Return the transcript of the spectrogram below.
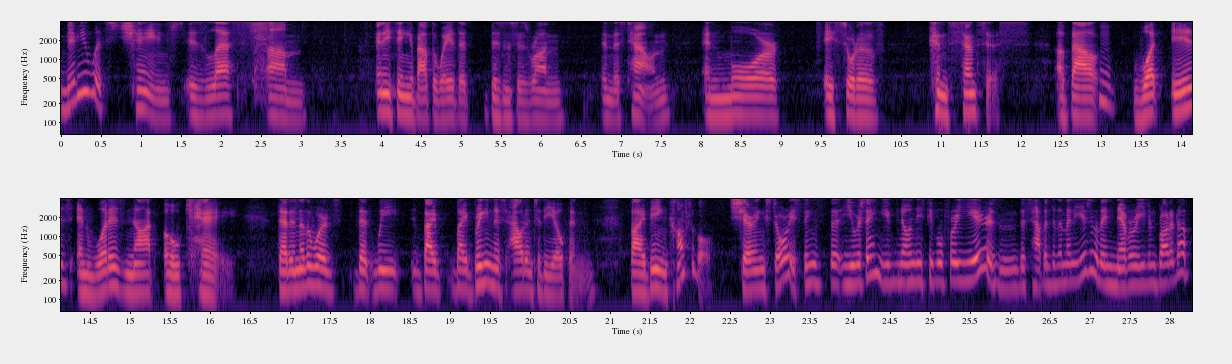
maybe what's changed is less um, anything about the way that businesses run in this town and more a sort of consensus about hmm. what is and what is not okay. That in other words that we by by bringing this out into the open by being comfortable sharing stories things that you were saying you've known these people for years and this happened to them many years ago they never even brought it up.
